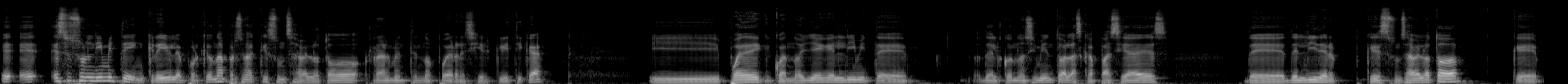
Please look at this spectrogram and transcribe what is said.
e, e, eso es un límite increíble porque una persona que es un sabelotodo realmente no puede recibir crítica y puede que cuando llegue el límite del conocimiento a las capacidades de, del líder que es un sabelotodo, que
